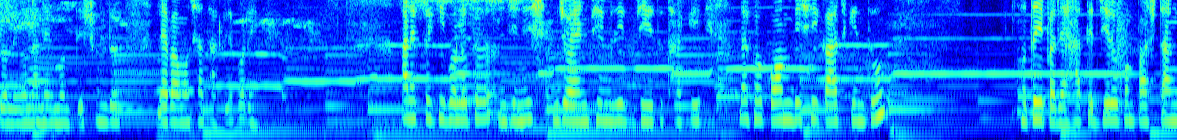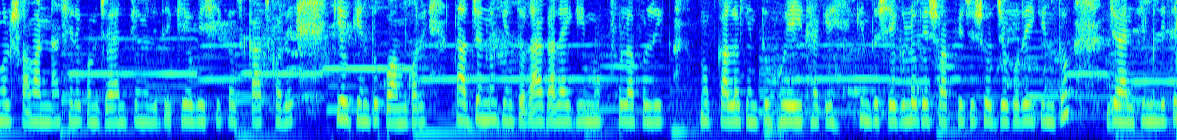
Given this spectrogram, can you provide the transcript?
জ্বলে উনানের মধ্যে। সুন্দর লেপা মোছা থাকলে পরে। আরেকটা কি বলো তো জিনিস জয়েন্ট ফ্যামিলির যেহেতু থাকি, দেখো কম বেশি কাজ কিন্তু হতেই পারে। হাতের যেরকম পাঁচটা আঙুল সমান না, সেরকম জয়েন্ট ফ্যামিলিতে কেউ বেশি কাজ কাজ করে, কেউ কিন্তু কম করে। তার জন্য কিন্তু রাগারাগি, মুখ ফোলাফুলি, মুখ কালো কিন্তু হয়েই থাকে। কিন্তু সেগুলোকে সব কিছু সহ্য করেই কিন্তু জয়েন্ট ফ্যামিলিতে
